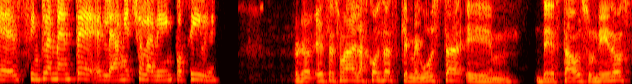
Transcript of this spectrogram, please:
Eh, simplemente le han hecho la vida imposible. Pero esa es una de las cosas que me gusta em, de Estados Unidos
